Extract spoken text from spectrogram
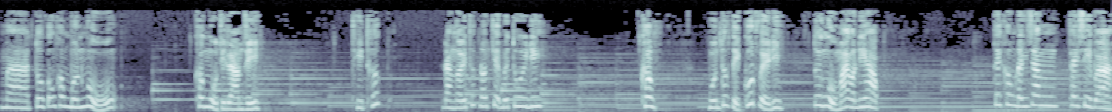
Mà tôi cũng không muốn ngủ. Không ngủ thì làm gì? Thì thức. Đằng ấy thức nói chuyện với tôi đi. Không, muốn thức thì cút về đi. Tôi ngủ mai còn đi học. Thế không đánh răng thay xịp à?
